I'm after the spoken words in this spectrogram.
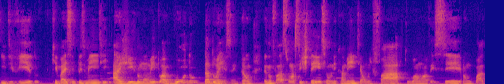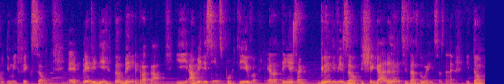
indivíduo que vai simplesmente agir no momento agudo da doença. Então, eu não faço uma assistência unicamente a um infarto, a um AVC, a um quadro de uma infecção. É, prevenir também é tratar. E a medicina esportiva, ela tem essa grande visão de chegar antes das doenças, né? Então,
